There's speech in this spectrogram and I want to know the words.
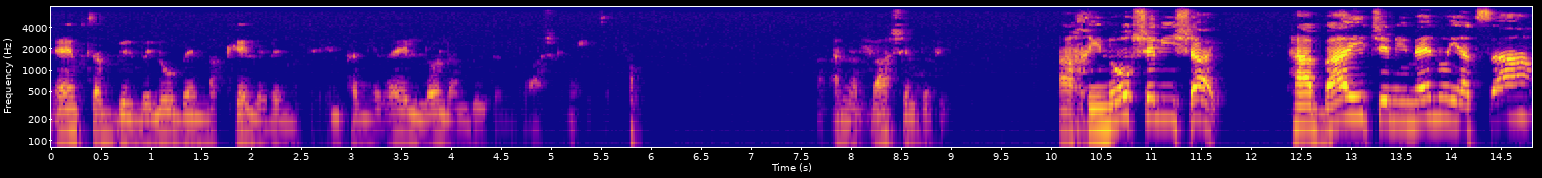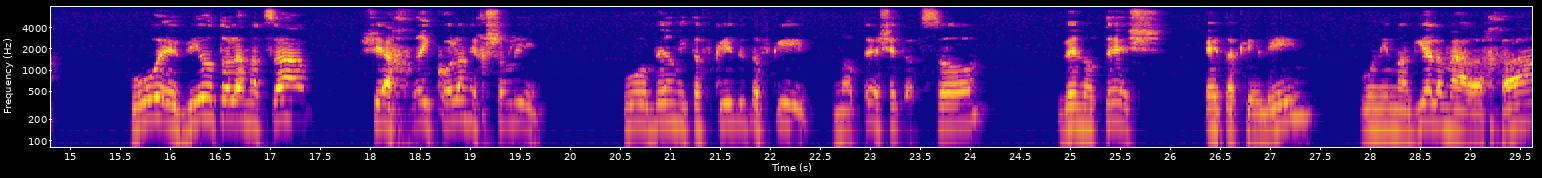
הם קצת בלבלו בין מקל לבין מטה. הם כנראה לא למדו את המדרש כמו שצריך. הענווה של דוד, החינוך של ישי, הבית שממנו יצא, הוא הביא אותו למצב שאחרי כל המכשולים, הוא עובר מתפקיד לתפקיד, נוטש את הצאן ונוטש את הכלים, והוא מגיע למערכה,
